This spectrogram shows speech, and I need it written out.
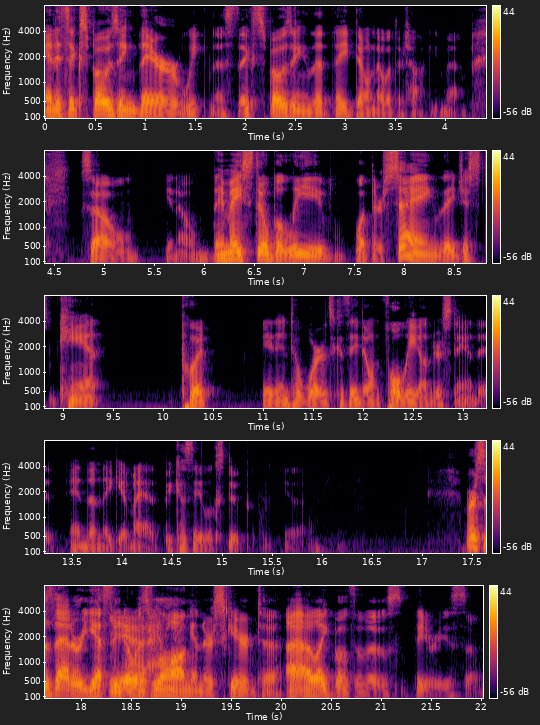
and it's exposing their weakness, exposing that they don't know what they're talking about. So, you know, they may still believe what they're saying, they just can't put it into words because they don't fully understand it and then they get mad because they look stupid, you know. Versus that, or yes, they know it's wrong and they're scared to. I, I like both of those theories, so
